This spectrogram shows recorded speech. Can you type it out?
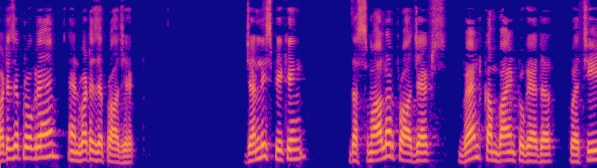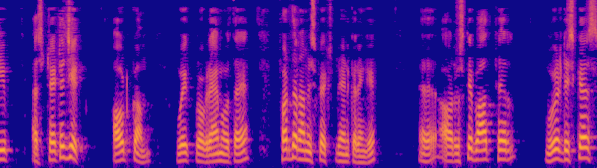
what is a program and what is a project generally speaking the smaller projects when combined together to achieve a strategic outcome وہ ایک پروگرام ہوتا ہے فردر ہم اس کو ایکسپلین کریں گے اور اس کے بعد پھر ول ڈسکس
